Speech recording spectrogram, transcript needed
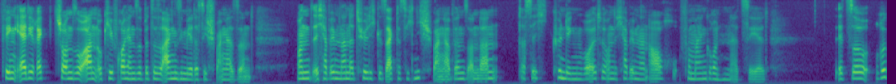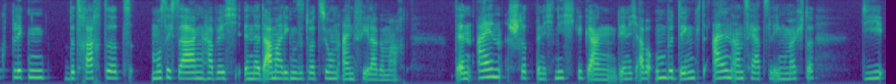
fing er direkt schon so an, okay, Frau Hense, bitte sagen Sie mir, dass Sie schwanger sind. Und ich habe ihm dann natürlich gesagt, dass ich nicht schwanger bin, sondern dass ich kündigen wollte. Und ich habe ihm dann auch von meinen Gründen erzählt. Jetzt so rückblickend betrachtet, muss ich sagen, habe ich in der damaligen Situation einen Fehler gemacht. Denn einen Schritt bin ich nicht gegangen, den ich aber unbedingt allen ans Herz legen möchte, die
